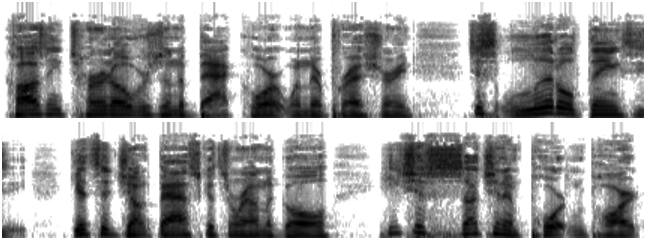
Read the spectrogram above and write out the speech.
causing turnovers in the backcourt when they're pressuring. Just little things. He gets the junk baskets around the goal. He's just such an important part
